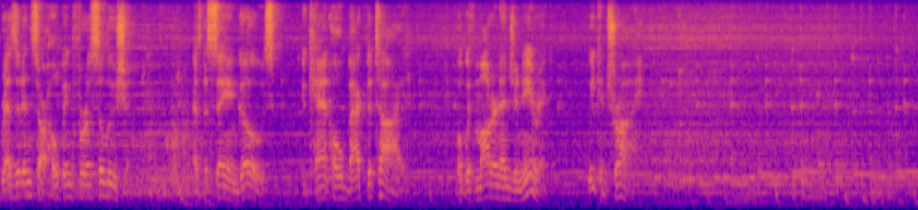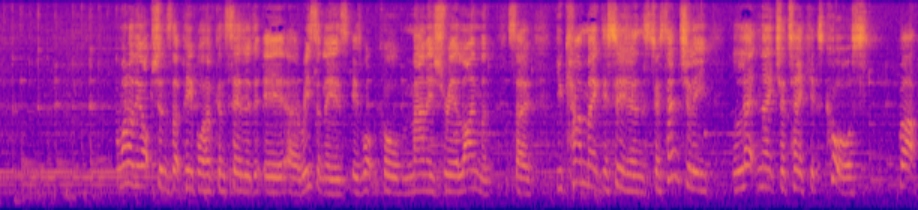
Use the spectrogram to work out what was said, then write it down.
residents are hoping for a solution. As the saying goes, you can't hold back the tide. But with modern engineering, we can try. One of the options that people have considered uh, recently is, is what we call managed realignment. So you can make decisions to essentially let nature take its course, but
